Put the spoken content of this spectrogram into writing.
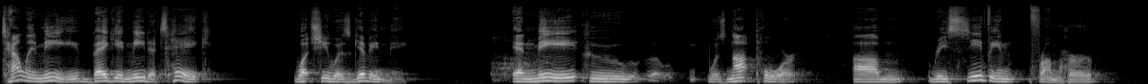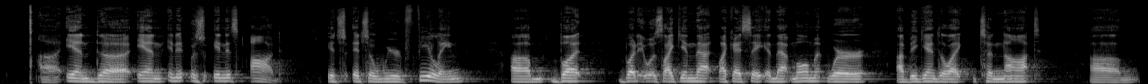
telling me, begging me to take what she was giving me. And me, who was not poor, um, receiving from her. Uh, and, uh, and, and, it was, and it's odd. It's, it's a weird feeling. Um, but, but it was like in that, like I say, in that moment where I began to like, to not, um,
